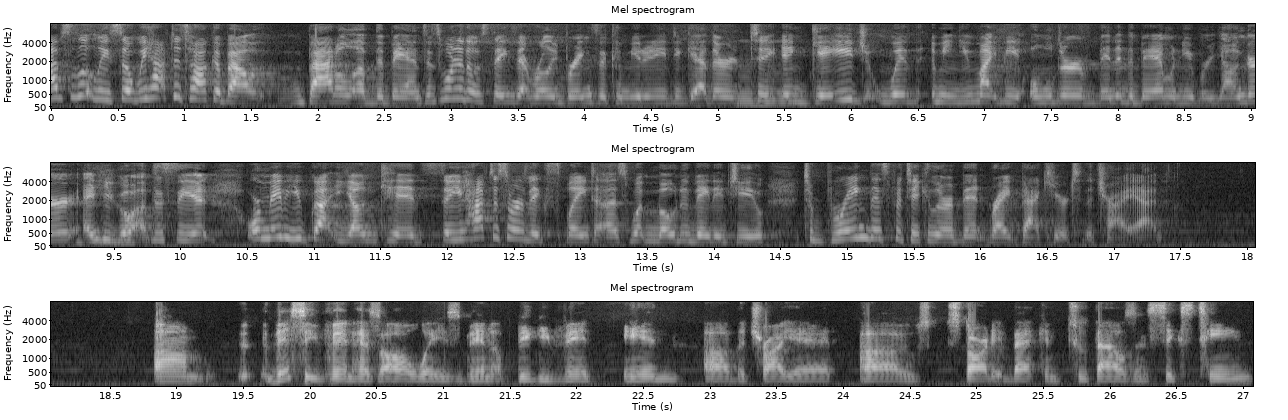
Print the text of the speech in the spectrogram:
Absolutely. So we have to talk about Battle of the Bands. It's one of those things that really brings the community together mm-hmm. to engage with. I mean, you might be older, been in the band when you were younger, and you go out to see it, or maybe you've got young kids. So you have to sort of explain to us what motivated you to bring this particular event right back here to the Triad. Um, this event has always been a big event in uh, the Triad. Uh, it was started back in 2016.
